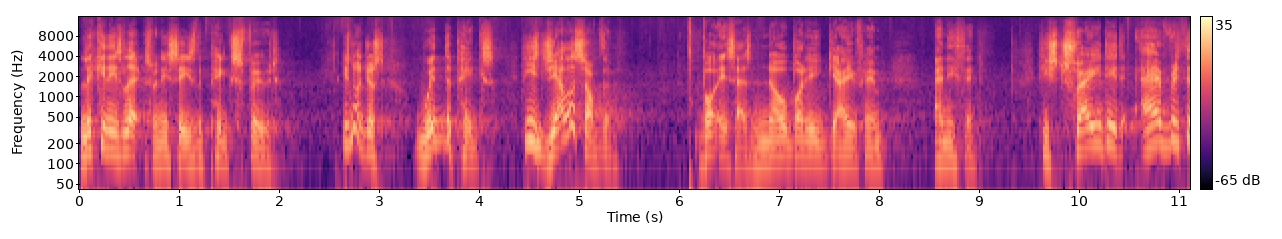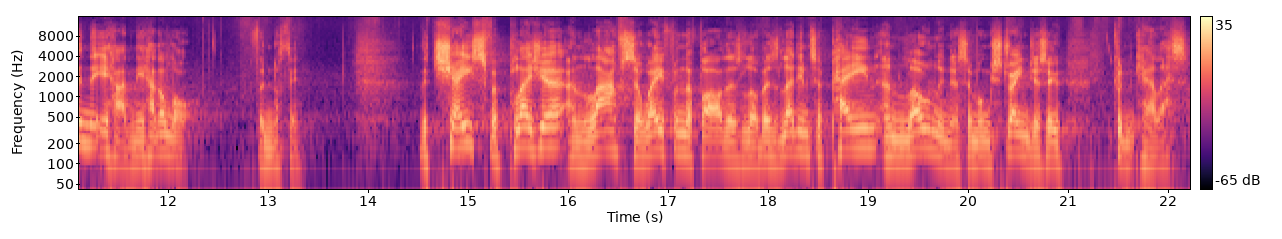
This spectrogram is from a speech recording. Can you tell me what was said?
licking his lips when he sees the pig's food. He's not just with the pigs, he's jealous of them. But it says nobody gave him anything. He's traded everything that he had, and he had a lot, for nothing. The chase for pleasure and laughs away from the Father's love has led him to pain and loneliness among strangers who couldn't care less.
